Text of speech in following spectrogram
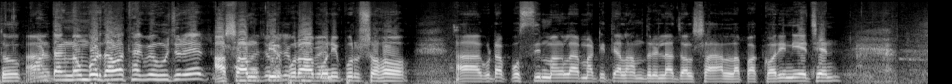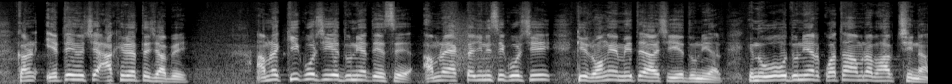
তো কন্ট্যাক্ট নম্বর দেওয়া থাকবে হুজুরের? আসাম ত্রিপুরা। মণিপুর সহ গোটা পশ্চিম বাংলার মাটিতে আলহামদুলিল্লাহ জলসা আল্লাহ পাক করে নিয়েছেন। কারণ এটাই হচ্ছে আখিরাতে যাবে। আমরা কি করছি এ দুনিয়াতে এসে? আমরা একটা জিনিসই করছি কি রঙে মেতে আছি এ দুনিয়ার। কিন্তু ও দুনিয়ার কথা আমরা ভাবছি না।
